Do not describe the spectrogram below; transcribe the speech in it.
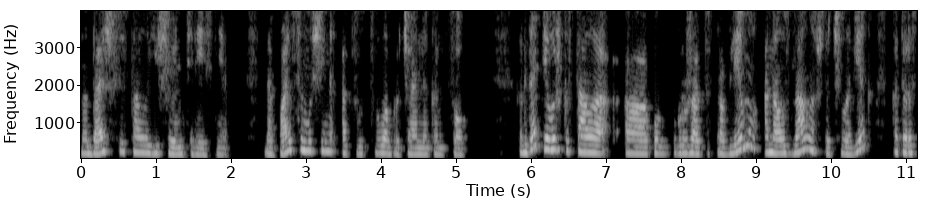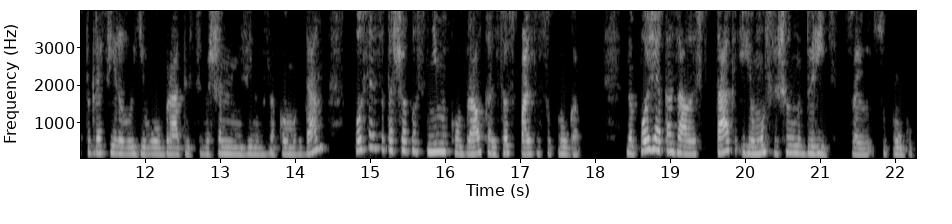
но дальше все стало еще интереснее. На пальце мужчины отсутствовало обручальное кольцо. Когда девушка стала а, погружаться в проблему, она узнала, что человек, который сфотографировал его брата из совершенно невинных знакомых дам, после фотошопа снимок убрал кольцо с пальца супруга. Но позже оказалось, что так ее муж решил надурить свою супругу.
